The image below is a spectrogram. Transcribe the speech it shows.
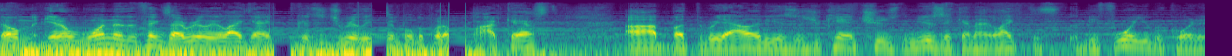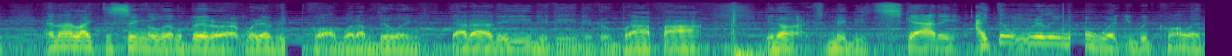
you know, one of the things I really like because it's really simple to put up a podcast. Uh, but the reality is, is you can't choose the music. And I like this before you record it, and I like to sing a little bit or whatever you call what I'm doing. Da da dee dee dee dee ba ba. You know, maybe it's scatting. I don't really know what you would call it,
